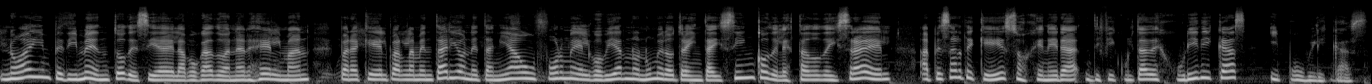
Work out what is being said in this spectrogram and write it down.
No hay impedimento, decía el abogado Aner Hellman, para que el parlamentario Netanyahu forme el gobierno número 35 del Estado de Israel, a pesar de que eso genera dificultades jurídicas y públicas.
